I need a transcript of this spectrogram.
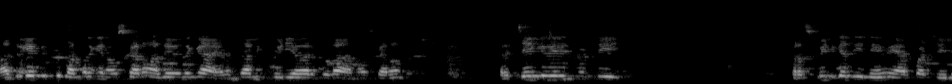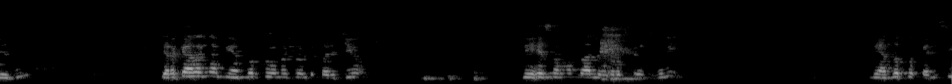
పాత్రికేయ మిత్రులందరికీ నమస్కారం. అదేవిధంగా ఎలక్ట్రానిక్ మీడియా వారికి కూడా నమస్కారం. ప్రత్యేకమైనటువంటి ప్రెస్ మీట్గా దీన్ని ఏమీ ఏర్పాటు చేయలేదు. చిరకాలంగా మీ అందరితో ఉన్నటువంటి పరిచయం స్నేహ సంబంధాలను పురస్కరించుకుని మీ అందరితో కలిసి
